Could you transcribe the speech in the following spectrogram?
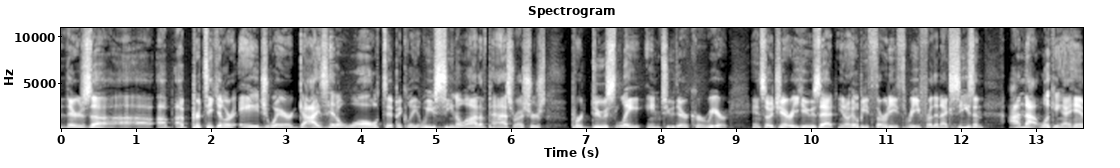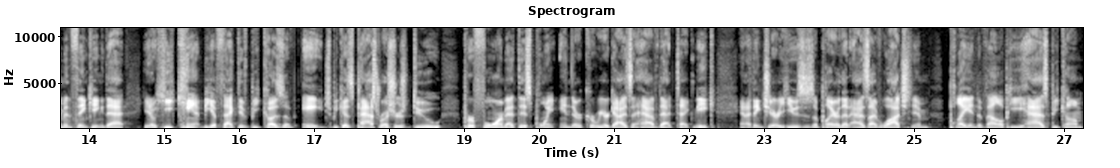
there's a, a, a, particular age where guys hit a wall typically. We've seen a lot of pass rushers produce late into their career. And so Jerry Hughes at, you know, he'll be 33 for the next season. I'm not looking at him and thinking that, you know, he can't be effective because of age, because pass rushers do perform at this point in their career, guys that have that technique. And I think Jerry Hughes is a player that, as I've watched him play and develop, he has become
